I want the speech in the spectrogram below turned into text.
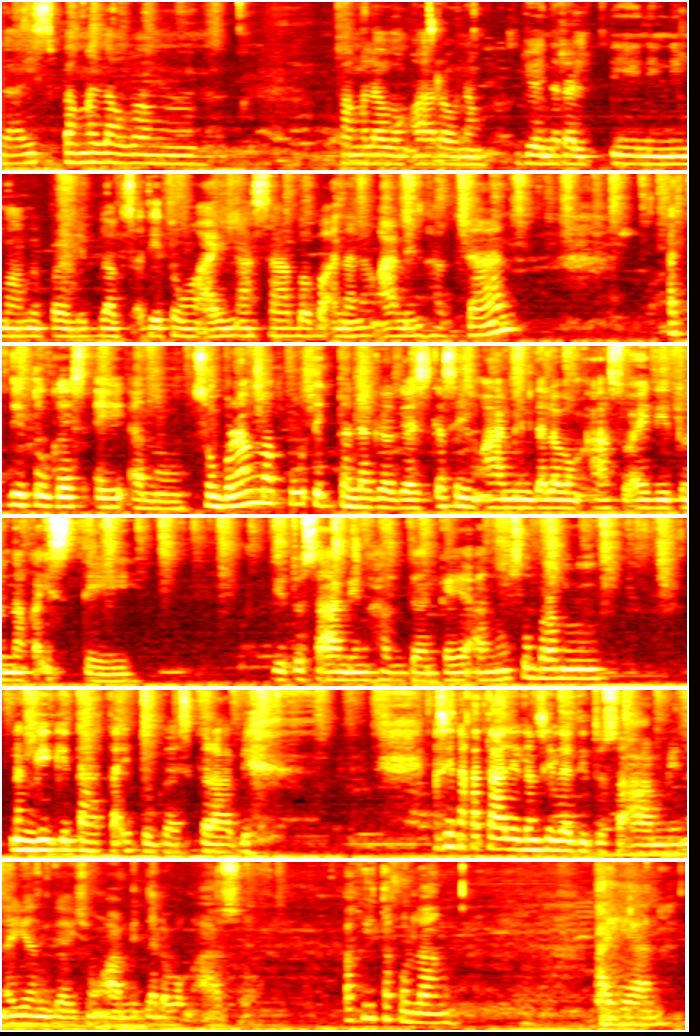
Guys, pangalawang pangalawang araw ng general cleaning ni Mami Pearly Vlogs at ito nga ay nasa baba na ng aming hagdan. At dito guys ay ano, sobrang maputik talaga guys kasi yung aming dalawang aso ay dito naka-stay dito sa aming hagdan. Kaya ano, sobrang nanggigitata ito guys, grabe. kasi nakatali lang sila dito sa amin. Ayan guys, yung aming dalawang aso. Pakita ko lang. Ayan.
